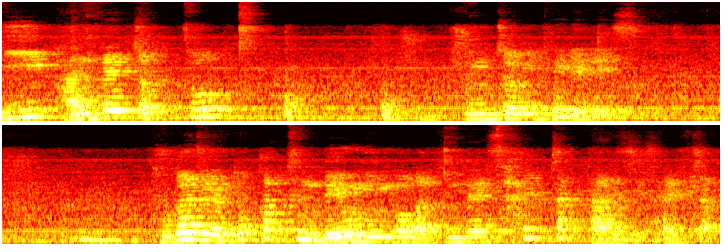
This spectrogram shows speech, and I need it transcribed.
이 반대쪽도 중점이 되게 돼 있습니다. 두 가지가 똑같은 내용인 것 같은데 살짝 다르지 살짝.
